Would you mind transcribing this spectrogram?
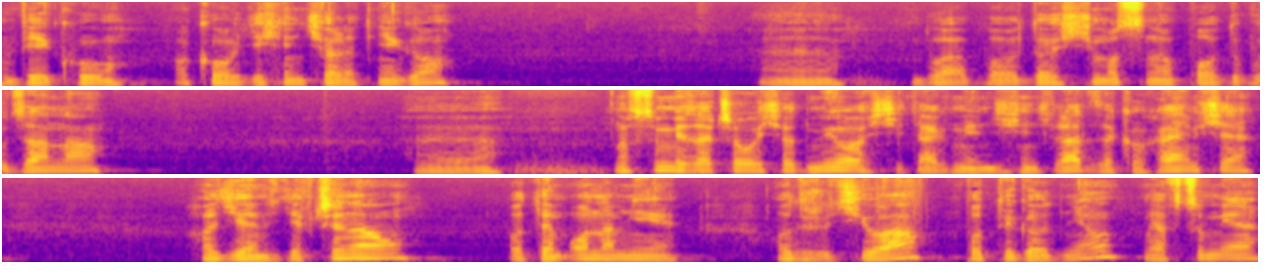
wieku około dziesięcioletniego. E, była dość mocno podbudzana. E, no w sumie zaczęło się od miłości, tak? Miałem 10 lat, zakochałem się, chodziłem z dziewczyną, potem ona mnie odrzuciła po tygodniu. Ja w sumie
